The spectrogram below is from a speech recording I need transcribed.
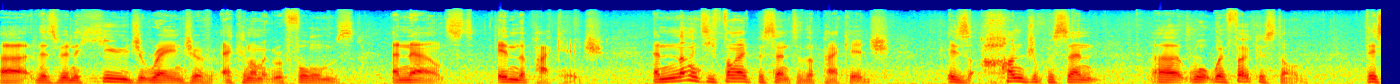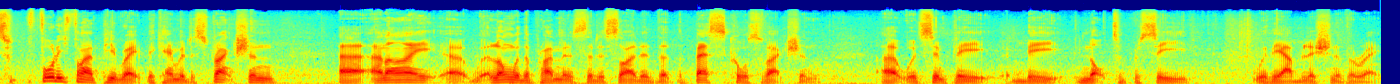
Uh, there's been a huge range of economic reforms announced in the package, and 95% of the package is 100% uh, what we're focused on. This 45p rate became a distraction, uh, and I, uh, along with the Prime Minister, decided that the best course of action uh, would simply be not to proceed with the abolition of the rate.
